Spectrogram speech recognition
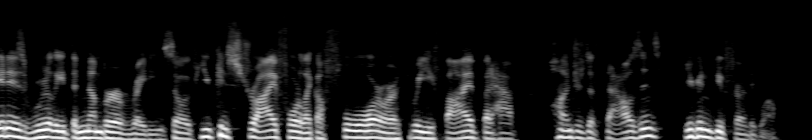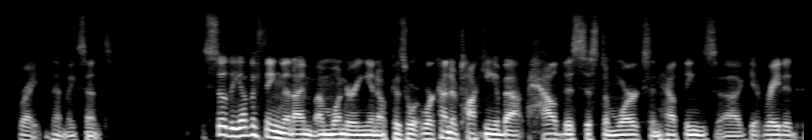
it is really the number of ratings. So if you can strive for like a four or a three, five, but have hundreds of thousands, you're going to do fairly well. Right. That makes sense. So the other thing that I'm I'm wondering, you know, because we're we're kind of talking about how this system works and how things uh, get rated,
